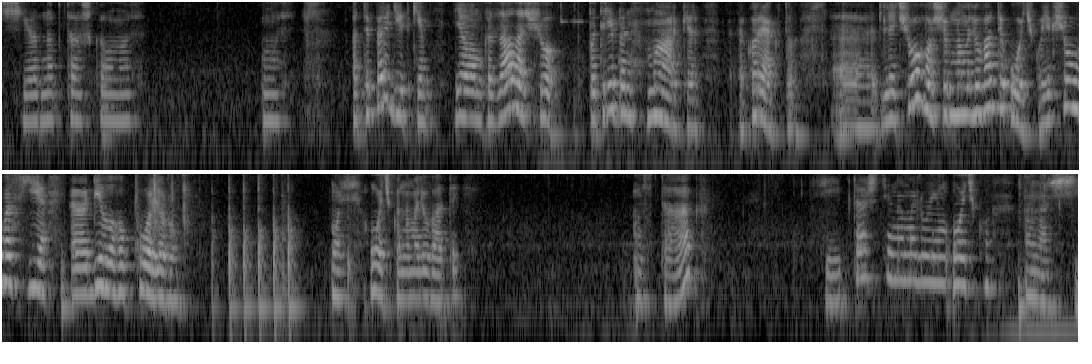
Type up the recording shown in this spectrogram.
Ще одна пташка у нас. Ось. А тепер, дітки, я вам казала, що потрібен маркер, коректор. Е, Для чого? Щоб намалювати очко. Якщо у вас є е, білого кольору, ось очко намалювати. Ось так. Цій пташці намалюємо очко. А у нас ще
